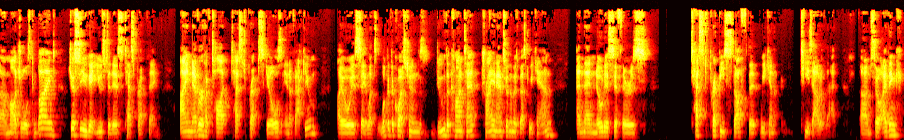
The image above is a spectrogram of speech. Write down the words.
uh, modules combined just so you get used to this test prep thing. I never have taught test prep skills in a vacuum. I always say let's look at the questions do the content try and answer them as best we can and then notice if there's test preppy stuff that we can tease out of that. Um, so i think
